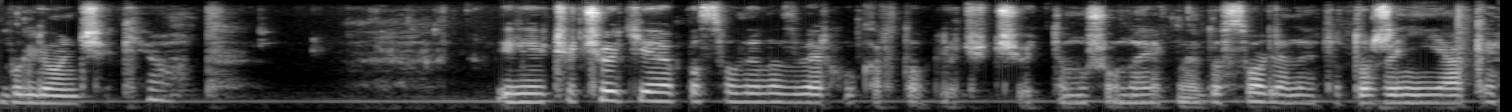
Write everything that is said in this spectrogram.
бульончики. От. І чуть-чуть я посолила зверху картоплю, чуть-чуть, тому що воно як не досоляне, то теж ніяке.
